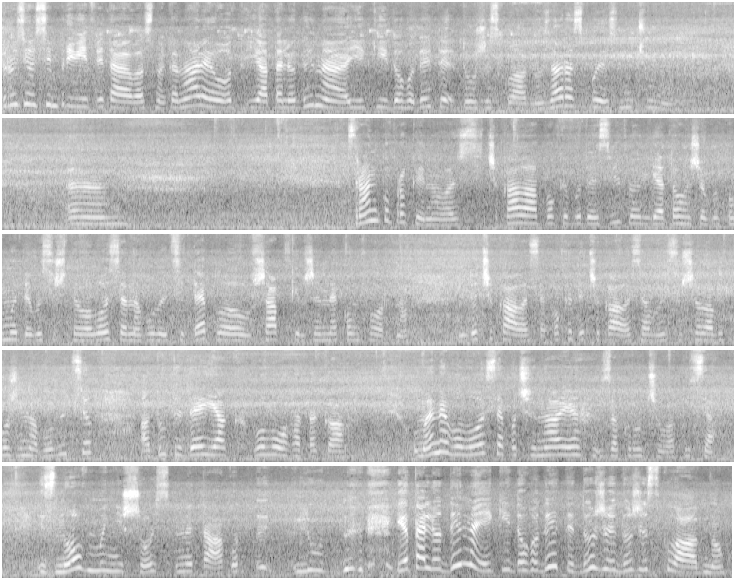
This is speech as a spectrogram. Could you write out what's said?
Друзі, усім привіт! Вітаю вас на каналі. От я та людина, якій догодити дуже складно. Зараз поясню чому. Ем, Зранку прокинулась, чекала, поки буде світло для того, щоб помити, висушити волосся на вулиці тепло, в шапці вже некомфортно. Дочекалася, поки дочекалася, висушила, виходжу на вулицю, а тут іде як волога така. У мене волосся починає закручуватися. І знов мені щось не так. От е, люд... я та людина, якій догодити дуже дуже складно.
